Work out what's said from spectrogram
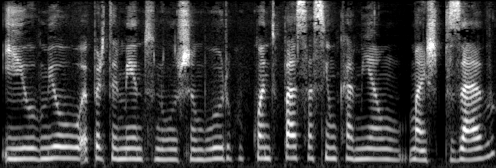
e o meu apartamento no Luxemburgo, quando passa assim um caminhão mais pesado,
